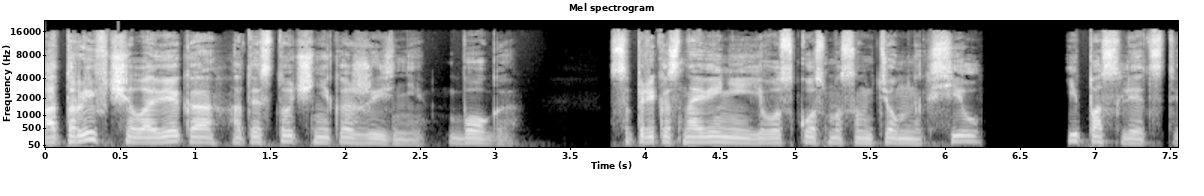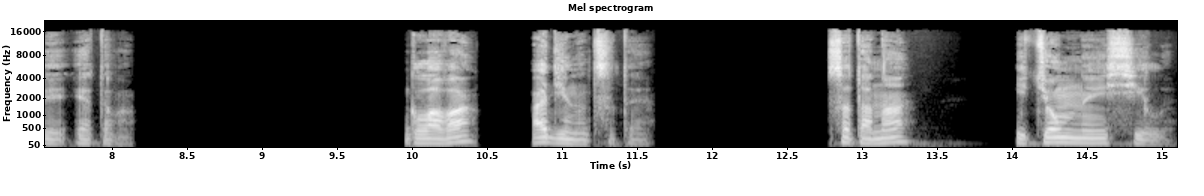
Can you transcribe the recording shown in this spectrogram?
Отрыв человека от источника жизни, Бога, соприкосновение его с космосом темных сил и последствия этого. Глава 11. Сатана и темные силы.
